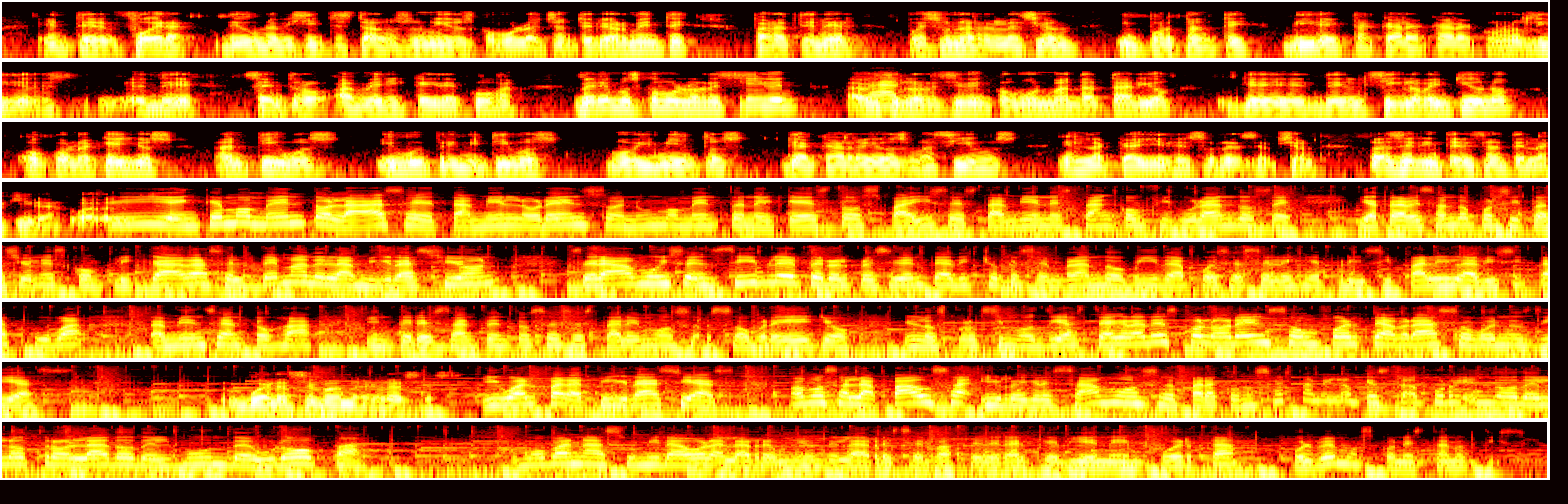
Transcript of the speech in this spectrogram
fuera de una visita a Estados Unidos como lo ha hecho anteriormente, para tener pues una relación importante, directa, cara a cara con los líderes de Centroamérica y de Cuba. Veremos cómo lo reciben, a ver si lo reciben como un mandatario del siglo XXI o con aquellos antiguos y muy primitivos movimientos de acarreos masivos en la calle de su recepción. Va a ser interesante la gira. ¿Y ¿en qué momento la hace también Lorenzo? En un momento en el que estos países también están configurándose y atravesando por situaciones complicadas. El tema de la migración será muy sensible, pero el presidente ha dicho que Sembrando Vida pues es el eje principal y la visita a Cuba también se antoja interesante, entonces estaremos sobre ello en los próximos días. Te agradezco Lorenzo, un fuerte abrazo, buenos días. Buena semana, gracias. Igual para ti, gracias. Vamos a la pausa y regresamos eh, para conocer también lo que está ocurriendo del otro lado del mundo, Europa. ¿Cómo van a asumir ahora la reunión de la Reserva Federal que viene en puerta? Volvemos con esta noticia.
